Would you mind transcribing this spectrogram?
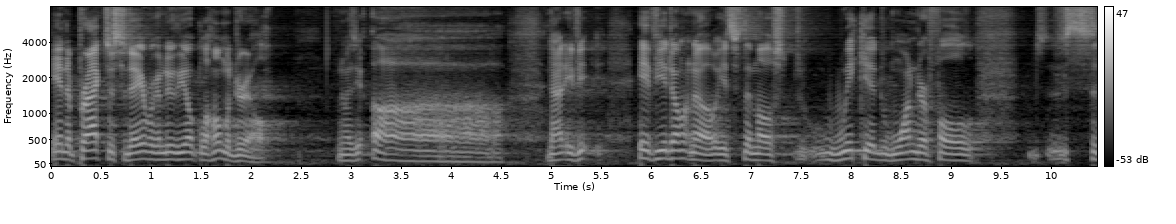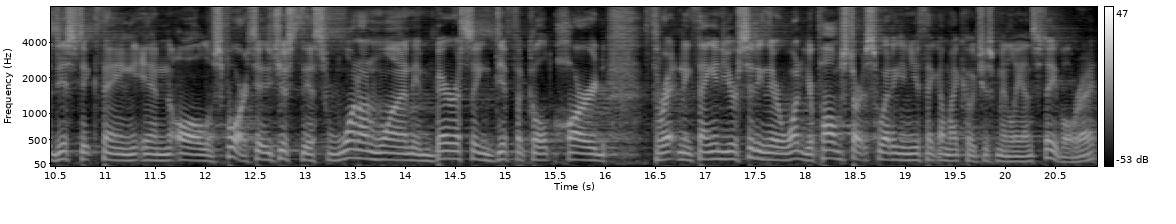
Into practice today, we're going to do the Oklahoma drill. And I was like, oh. Now, if you, if you don't know, it's the most wicked, wonderful, sadistic thing in all of sports. It's just this one on one, embarrassing, difficult, hard, threatening thing. And you're sitting there, one, your palms start sweating, and you think, oh, my coach is mentally unstable, right?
